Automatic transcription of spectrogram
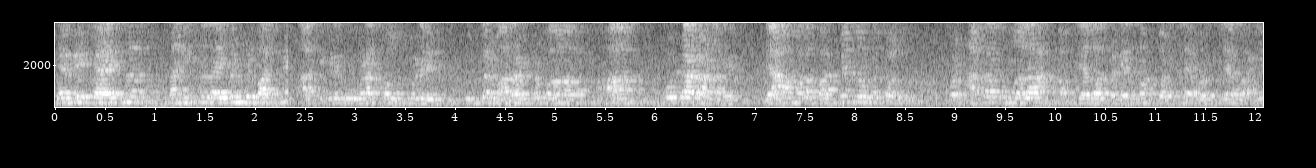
त्या वेध शाळेतनं सांगितलं जायचं ते बातम्या आज तिकडे कोकणात पाऊस पडेल उत्तर महाराष्ट्र हा कोरडा राहणार आहे. त्या आम्हाला बातम्यांवरनं कळतं. पण आता तुम्हाला आपल्याला सगळ्यांना बसल्या बसल्या जागी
